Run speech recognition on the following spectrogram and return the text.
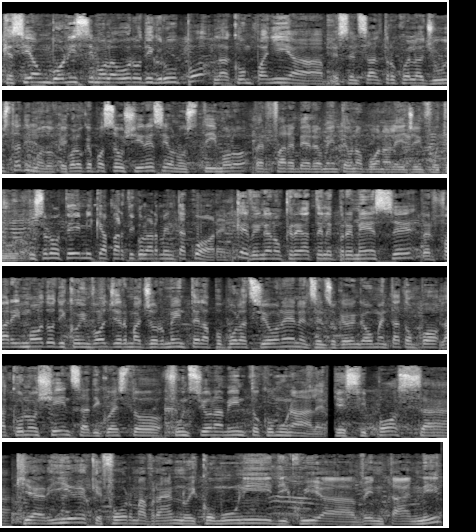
Che sia un buonissimo lavoro di gruppo, la compagnia è senz'altro quella giusta, di modo che quello che possa uscire sia uno stimolo per fare veramente una buona legge in futuro. Ci sono temi che ha particolarmente a cuore. Che vengano create le premesse per fare in modo di coinvolgere maggiormente la popolazione, nel senso che venga aumentata un po' la conoscenza di questo funzionamento comunale. Che si possa chiarire che forma avranno i comuni di qui a vent'anni.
